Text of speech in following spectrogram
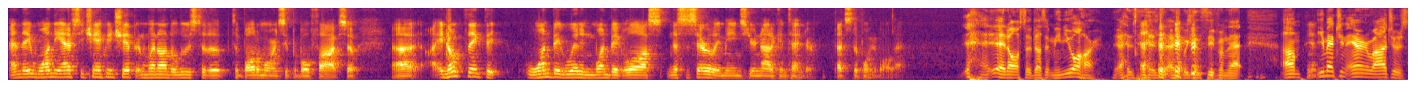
and they won the NFC Championship and went on to lose to the to Baltimore in Super Bowl five. So uh, I don't think that one big win and one big loss necessarily means you're not a contender. That's the point of all that. It also doesn't mean you are, as, as, as we can see from that. Um, yeah. You mentioned Aaron Rodgers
